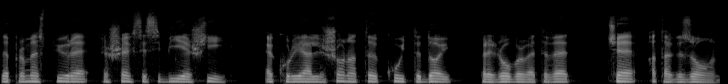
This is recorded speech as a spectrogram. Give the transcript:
dhe përmes tyre e sheh se si bie shi, e kur ia lëshon atë kujt të dojë prej robërve të vet, qe ata gëzohen.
